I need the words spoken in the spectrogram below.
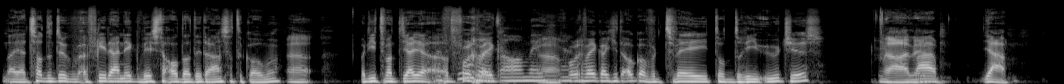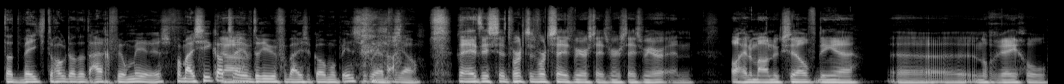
Nou ja, het zat natuurlijk... Frida en ik wisten al dat dit eraan zat te komen. Eh, Maar die, want jij We had vorige week, het al een beetje. Ja, vorige week had je het ook over twee tot drie uurtjes. Ja, nee. Maar ja, dat weet je toch ook dat het eigenlijk veel meer is. Voor mij zie ik al Ja. twee of drie uur voorbij komen op Instagram van jou. Nee, het, is, het, wordt, het wordt steeds meer, steeds meer, steeds meer. En al helemaal nu ik zelf dingen eh, nog regel,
